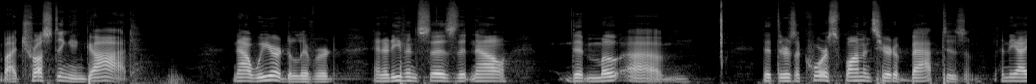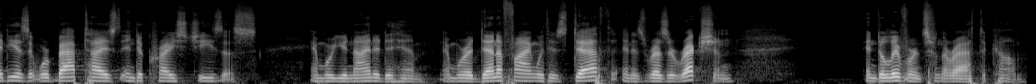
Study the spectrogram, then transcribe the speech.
by trusting in God, now we are delivered and it even says that now that, mo- um, that there's a correspondence here to baptism. And the idea is that we're baptized into Christ Jesus and we're united to him. And we're identifying with his death and his resurrection and deliverance from the wrath to come.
